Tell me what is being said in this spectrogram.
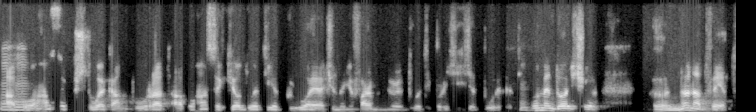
mm -hmm. apo hë se kështu e kanë burrat apo hë se kjo duhet të jetë gruaja që në një farë mënyrë duhet t'i përgjigjet burrit. Mm -hmm. Unë mendoj që nënat vetë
